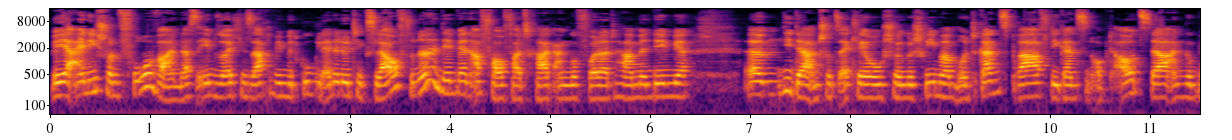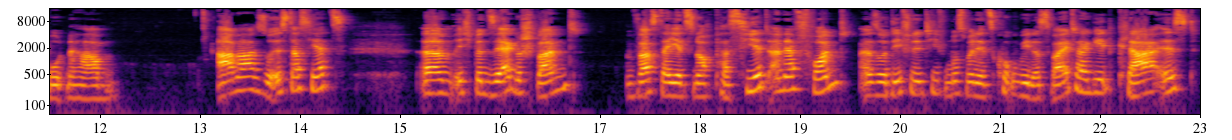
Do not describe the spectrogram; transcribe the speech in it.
wir ja eigentlich schon froh waren, dass eben solche Sachen wie mit Google Analytics laufen, ne? indem wir einen AV-Vertrag angefordert haben, indem wir ähm, die Datenschutzerklärung schön geschrieben haben und ganz brav die ganzen Opt-outs da angeboten haben. Aber so ist das jetzt. Ähm, ich bin sehr gespannt, was da jetzt noch passiert an der Front. Also definitiv muss man jetzt gucken, wie das weitergeht. Klar ist,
